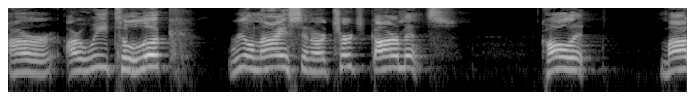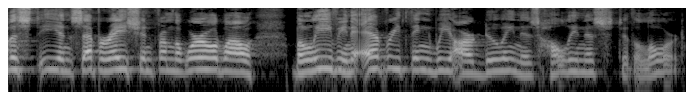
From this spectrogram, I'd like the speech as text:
Are, are we to look real nice in our church garments, call it modesty and separation from the world while believing everything we are doing is holiness to the Lord.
